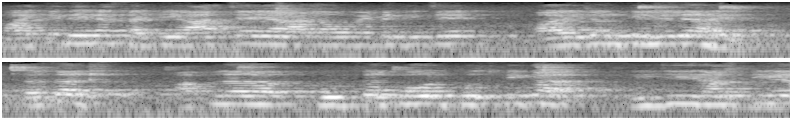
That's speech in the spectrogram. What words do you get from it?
माहिती देण्यासाठी आजच्या या आढावा बैठकीचे आयोजन केलेले आहे. तसंच आपलं पुढचं पोल पुस्तिका ही जी राष्ट्रीय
